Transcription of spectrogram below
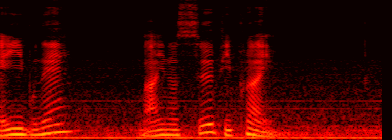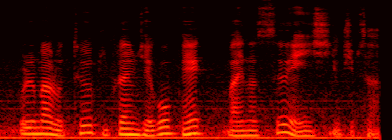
a분의 마이너스 b 프라임 뿔마 루트 b 프라임 제곱 100 마이너스 ac 64.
